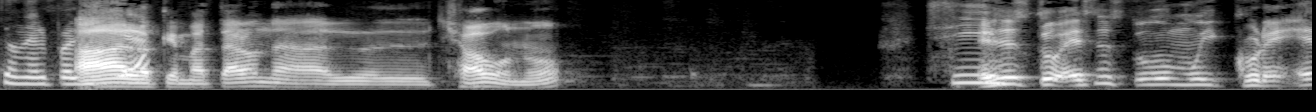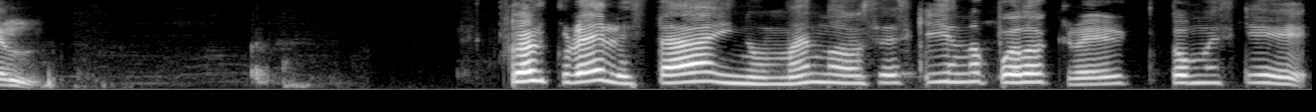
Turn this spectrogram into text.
Con el Ah, policía. lo que mataron al chavo, ¿no? Sí, Eso estuvo, eso estuvo muy cruel. Cuál cruel, está inhumano, o sea, es que yo no puedo creer cómo es que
